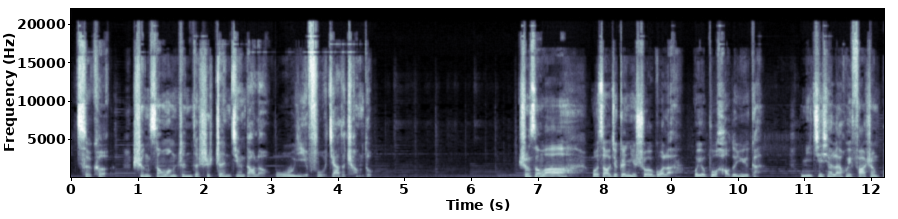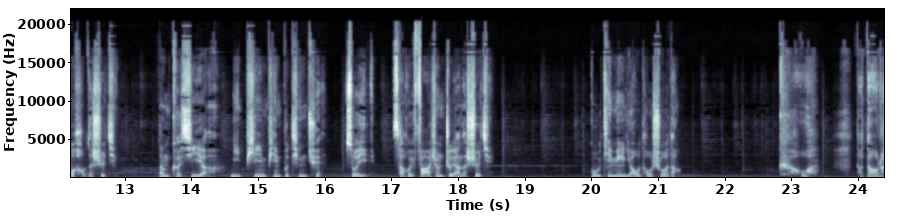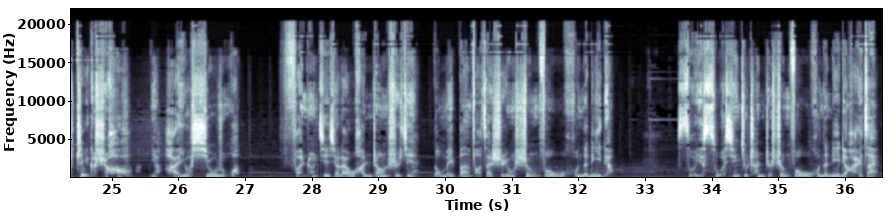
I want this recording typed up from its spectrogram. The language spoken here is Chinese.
此刻，圣桑王真的是震惊到了无以复加的程度。圣僧王，我早就跟你说过了，我有不好的预感，你接下来会发生不好的事情，但可惜呀，你偏偏不听劝，所以。才会发生这样的事情。古天明摇头说道：“可恶，都到了这个时候，你还要羞辱我！反正接下来我很长时间都没办法再使用圣佛武魂的力量，所以索性就趁着圣佛武魂的力量还在，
